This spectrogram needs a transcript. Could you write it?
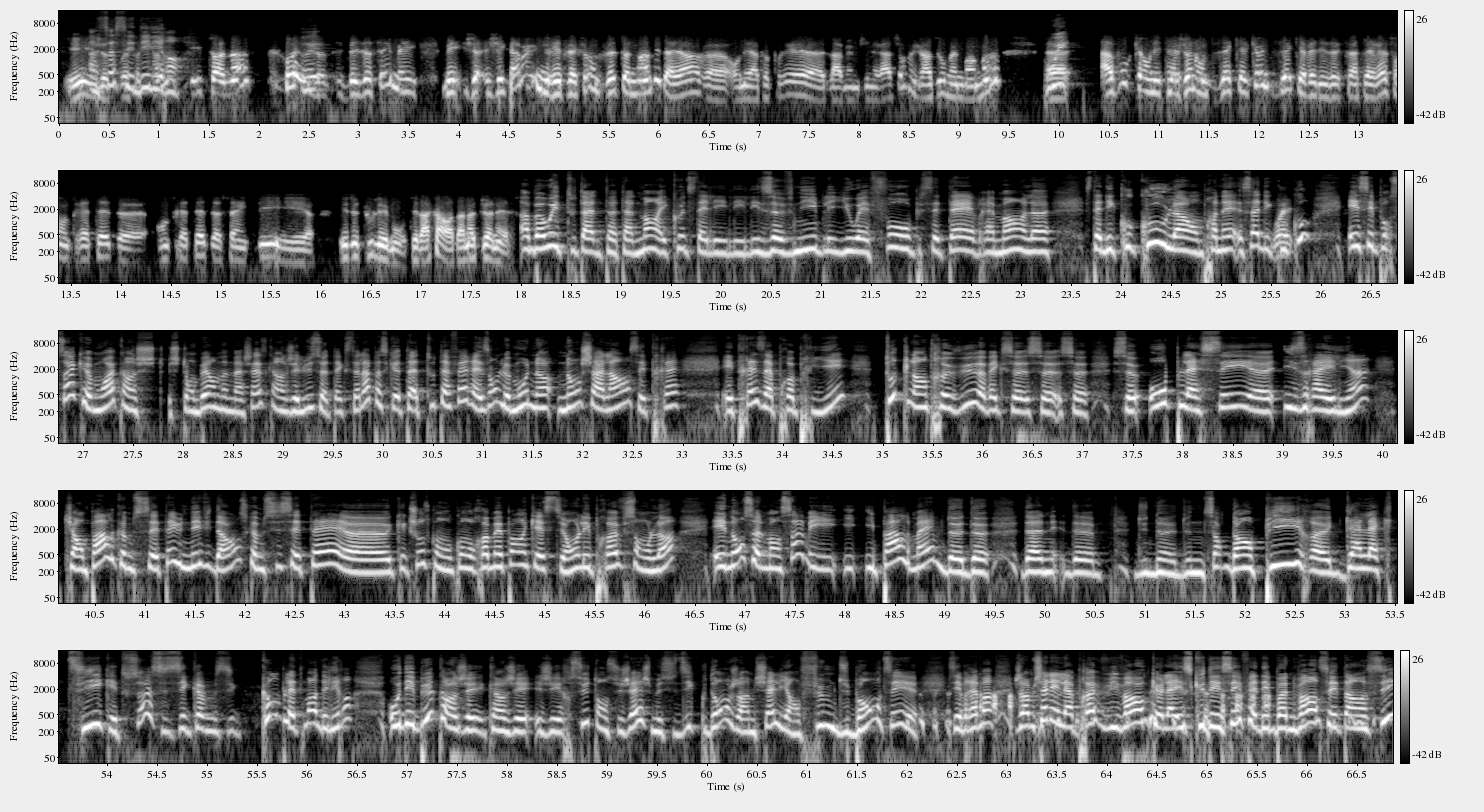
Et Ah, ça, c'est délirant. Étonnant. Oui, Oui. Je, ben, je sais, mais, mais j'ai quand même une réflexion. Je voulais te demander d'ailleurs, euh, on est à peu près euh, de la même génération, on est rendu au même moment. Euh, Oui. Avoue, quand on était jeune, on disait, quelqu'un disait qu'il y avait des extraterrestres, on le traitait de, on le traitait de et, euh, et de tous les mots. T'es d'accord, dans notre jeunesse? Ah bah oui, tout à- totalement. Écoute, c'était les, les, les ovnis, puis les UFO, puis c'était vraiment là, c'était des coucous là, on prenait ça des coucous. Et c'est pour ça que moi, quand je, je tombais en de ma chaise quand j'ai lu ce texte-là, parce que t'as tout à fait raison, le mot non- nonchalance est très est très approprié. Toute l'entrevue avec ce ce ce, ce haut placé euh, israélien qui en parle comme si c'était une évidence, comme si c'était euh, quelque chose qu'on qu'on remet pas en question. Les preuves sont là. Et non seulement ça, mais il, il- il parle même de de de- d'une sorte d'empire euh, galactique et tout ça. C'est- comme complètement délirant. Au début, quand j'ai quand j'ai reçu ton sujet, je me suis dit, coudon, Jean-Michel, il en fume du bon, tu sais. C'est vraiment Jean-Michel est la preuve vivante que la SQDC fait des bonnes ventes ces temps-ci.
